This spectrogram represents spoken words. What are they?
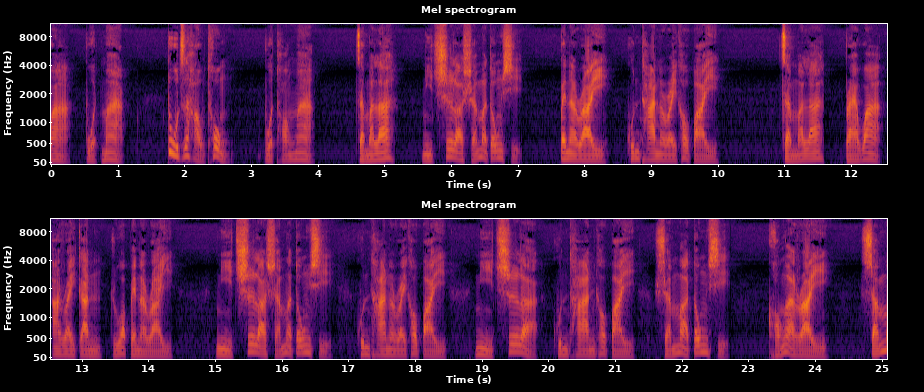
ว่า ปวดมาก ตู้จือเห่าท่งปวดท้องมาก怎么了你吃了什么东西เป็นอะไร คุณทานอะไรเข้าไป怎么了แปลว่า อะไรกัน หรือว่าเป็นอะไร你吃了什么东西คุณทานอะไรเข้าไป你吃了คุณทานเข้าไป什么东西ของอะไร什么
